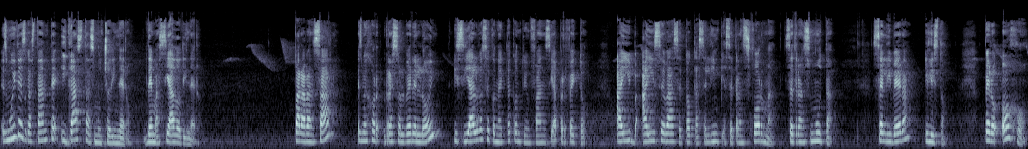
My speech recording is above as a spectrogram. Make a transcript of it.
es muy desgastante y gastas mucho dinero, demasiado dinero. Para avanzar, es mejor resolver el hoy y si algo se conecta con tu infancia, perfecto. Ahí, ahí se va, se toca, se limpia, se transforma, se transmuta, se libera y listo. Pero ojo,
